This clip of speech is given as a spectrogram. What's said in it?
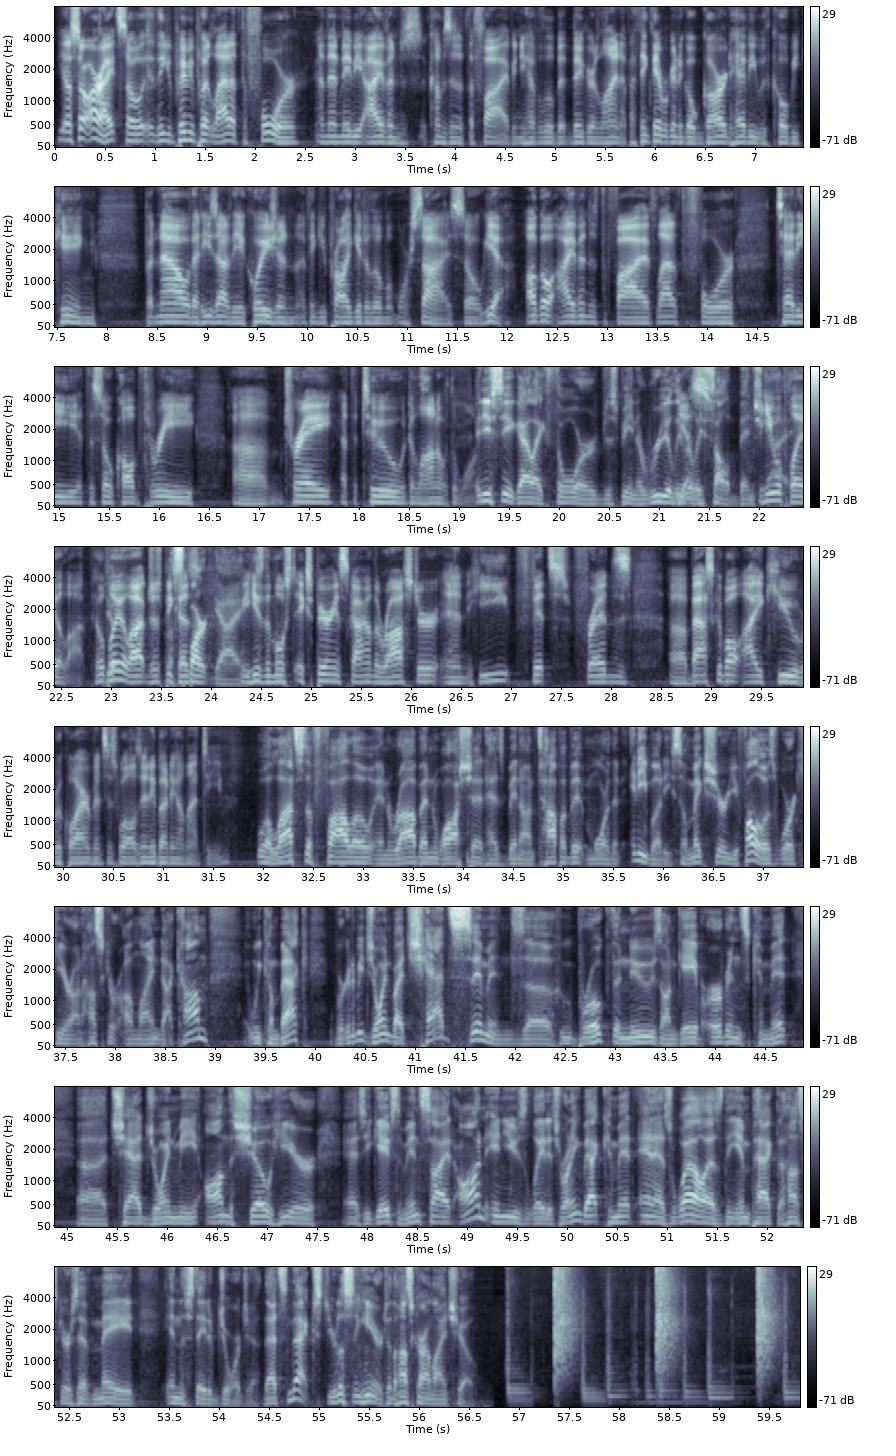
yeah, so all right. So you maybe put Lat at the four, and then maybe Ivins comes in at the five, and you have a little bit bigger lineup. I think they were going to go guard heavy with Kobe King, but now that he's out of the equation, I think you probably get a little bit more size. So yeah, I'll go Yvan at the five, Lat at the four, Teddy at the so-called three, um, Trey at the two, Delano at the one. And you see a guy like Thor just being a really, Yes. really solid bench He guy. will play a lot. He'll play a lot just because a smart guy. He's the most experienced guy on the roster, and he fits Fred's uh, basketball IQ requirements as well as anybody on that team. Well, lots to follow, and Robin Washut has been on top of it more than anybody. So make sure you follow his work here on HuskerOnline.com. And we come back, we're going to be joined by Chad Simmons, uh, who broke the news on Gabe Ervin's commit. Uh, Chad joined me on the show here as he gave some insight on NU's latest running back commit and as well as the impact the Huskers have made in the state of Georgia. That's next. You're listening here to the Husker Online Show.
